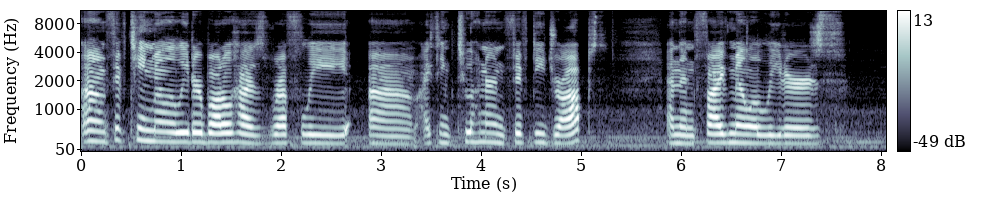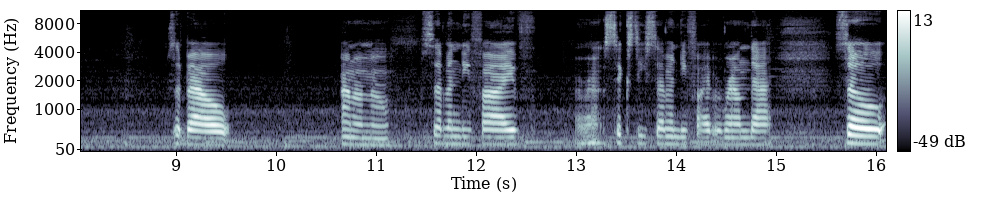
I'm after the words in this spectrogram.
um, 15 milliliter bottle has roughly, um, I think, 250 drops. And then 5 milliliters is about, I don't know, 75, around 60, 75, around that. So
